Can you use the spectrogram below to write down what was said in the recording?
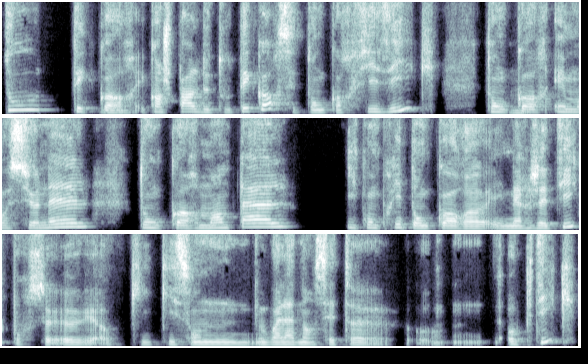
tous tes corps? Et quand je parle de tous tes corps, c'est ton corps physique, ton mmh. corps émotionnel, ton corps mental, y compris ton corps euh, énergétique pour ceux euh, qui, qui sont voilà dans cette euh, optique.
